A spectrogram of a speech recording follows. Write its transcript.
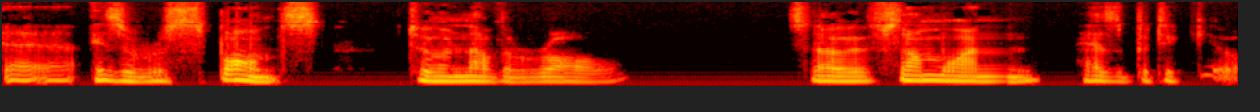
uh, is a response to another role. So if someone has a particular,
